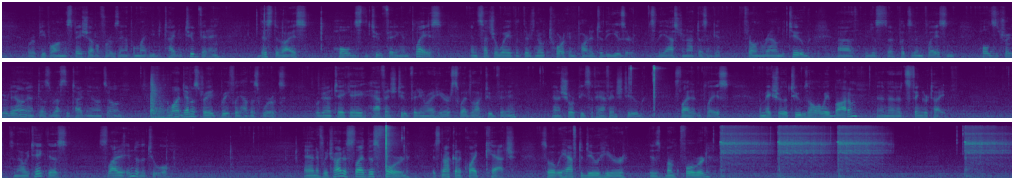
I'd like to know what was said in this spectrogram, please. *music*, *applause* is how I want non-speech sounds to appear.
where people on the space shuttle, for example, might need to tighten a tube fitting. This device holds the tube fitting in place in such a way that there's no torque imparted to the user. So the astronaut doesn't get thrown around the tube. Uh, it just uh, puts it in place and holds the trigger down and it does the rest of the tightening on its own. I want to demonstrate briefly how this works. We're going to take a half inch tube fitting right here, Swagelok tube fitting, and a short piece of half inch tube, slide it in place, and make sure the tube's all the way bottom and that it's finger tight. So now we take this, slide it into the tool, and if we try to slide this forward, it's not going to quite catch. So what we have to do here is bump forward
